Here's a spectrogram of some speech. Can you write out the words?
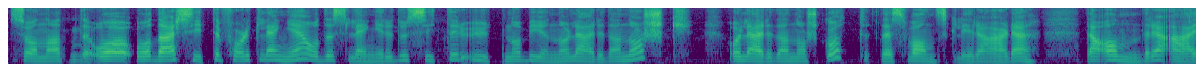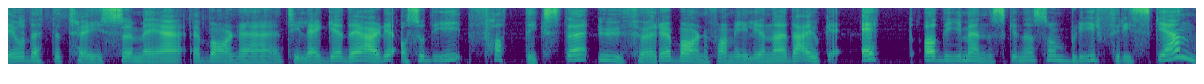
Sånn at, mm. og, og, der sitter folk lenge, og dess lengre du sitter uten å begynne å lære deg norsk, og lære deg norsk godt, dess vanskeligere er det. Det andre er jo dette tøyset med barnetillegget. Det er de, altså de fattigste uføre barnefamiliene. Det er jo ikke ett av de menneskene som blir friske igjen,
